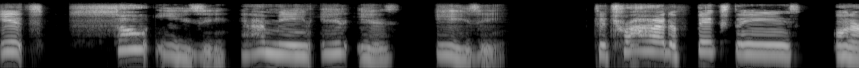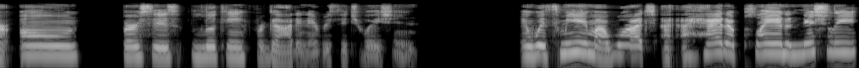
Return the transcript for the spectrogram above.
It's so easy, and I mean it is easy to try to fix things on our own versus looking for God in every situation. And with me and my watch, I, I had a plan initially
